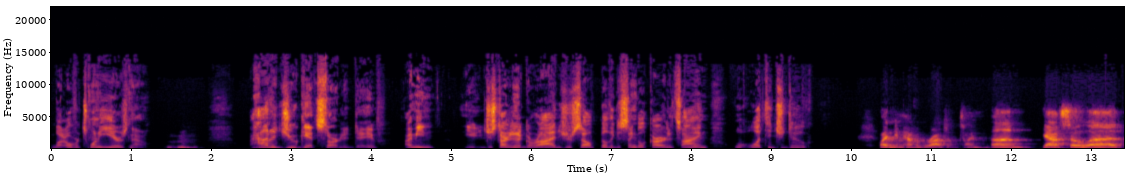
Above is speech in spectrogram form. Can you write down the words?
what over 20 years now. Mhm. How did you get started, Dave? I mean, you just started in a garage yourself, building a single car at a time. What did you do? Well, I didn't even have a garage at the time. Um, yeah, so uh,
